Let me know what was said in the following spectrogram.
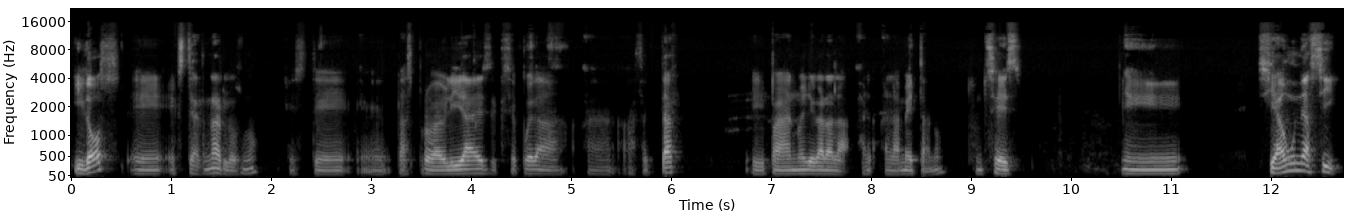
y dos, eh, externarlos, ¿no? Este, eh, las probabilidades de que se pueda afectar eh, para no llegar a la, meta, ¿no? Entonces, si aún así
